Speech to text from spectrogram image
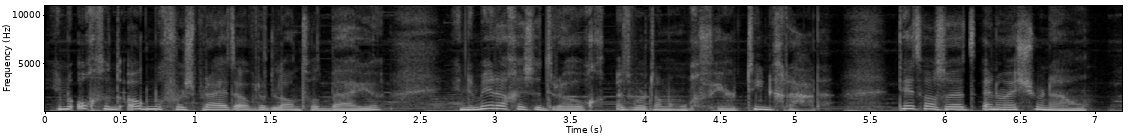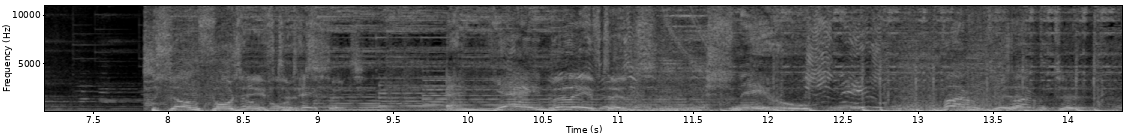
In de ochtend ook nog verspreid over het land wat buien. In de middag is het droog. Het wordt dan ongeveer 10 graden. Dit was het NOS Journaal. Zandvoort, heeft, het. En jij beleeft het. Sneeuw. Sneeuw. Warmte. Warmte.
